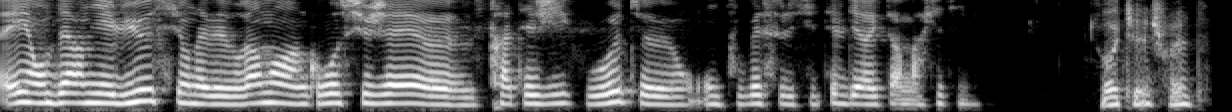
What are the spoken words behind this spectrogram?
Et en dernier lieu, si on avait vraiment un gros sujet stratégique ou autre, on pouvait solliciter le directeur marketing. Ok, chouette.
